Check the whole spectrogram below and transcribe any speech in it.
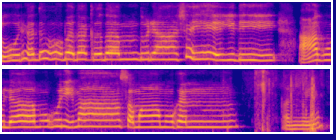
ദൂരദോപതകൃതം ദുരാശയേ ഇതി ആകുലമുഹുരിമാ സമാമുഖൻ അന്വയം.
